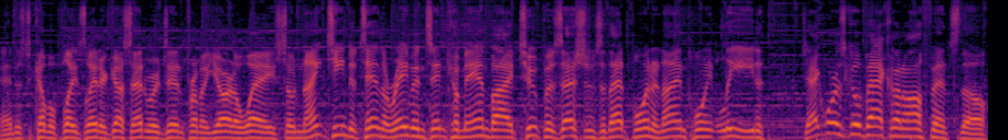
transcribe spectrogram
And just a couple plays later, Gus Edwards in from a yard away. So 19 to 10, the Ravens in command by two possessions at that point, a nine point lead. Jaguars go back on offense, though,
